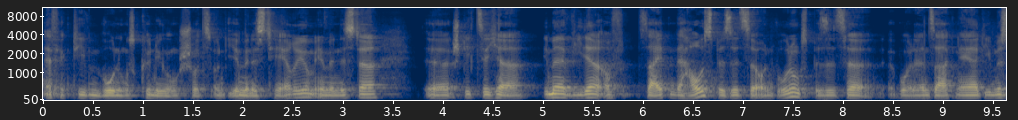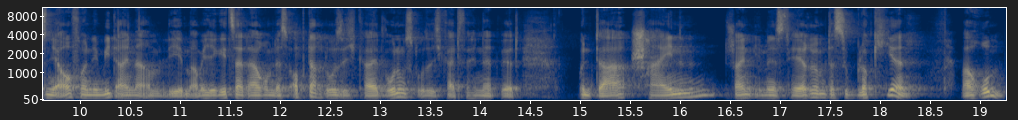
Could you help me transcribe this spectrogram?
effektiven Wohnungskündigungsschutz. Und Ihr Ministerium, Ihr Minister äh, schlägt sich ja immer wieder auf Seiten der Hausbesitzer und Wohnungsbesitzer, wo er dann sagt, naja, die müssen ja auch von den Mieteinnahmen leben. Aber hier geht es ja darum, dass Obdachlosigkeit, Wohnungslosigkeit verhindert wird. Und da scheinen, scheint Ihr Ministerium das zu blockieren. Warum?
